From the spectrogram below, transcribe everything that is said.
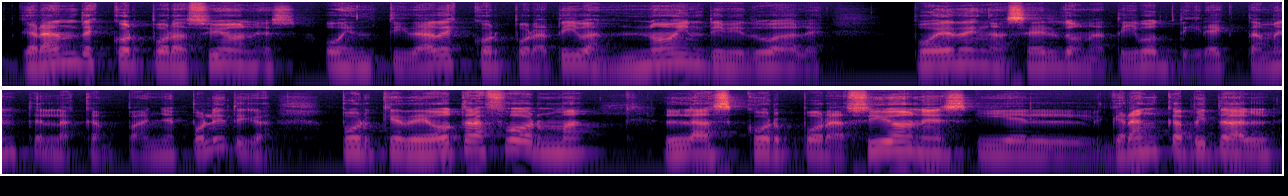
grandes corporaciones o entidades corporativas no individuales pueden hacer donativos directamente en las campañas políticas, porque de otra forma las corporaciones y el gran capital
